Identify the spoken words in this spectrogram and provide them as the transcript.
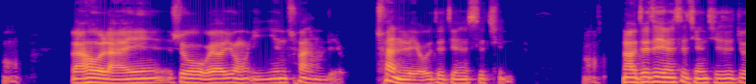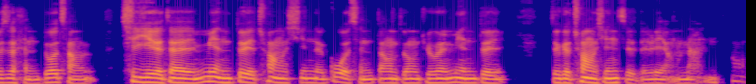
哦，然后来说我要用影音串流串流这件事情，哦，那这这件事情其实就是很多场企业在面对创新的过程当中就会面对。这个创新者的两难啊，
